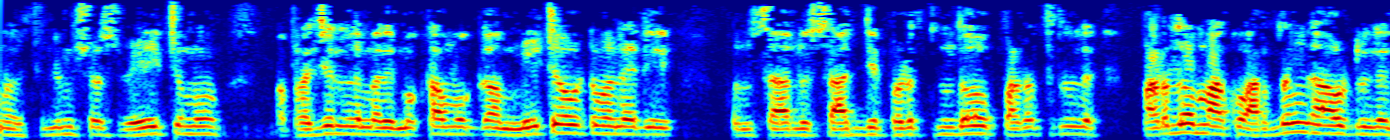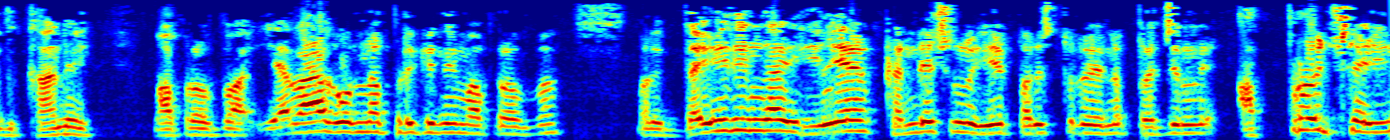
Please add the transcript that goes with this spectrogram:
మరి ఫిలిం షోస్ వేయటము మా ప్రజల్ని మరి ముఖాముఖిగా మీట్ అవటం అనేది కొన్నిసార్లు సాధ్యపడుతుందో పడుతుందో పడదో మాకు అర్థం కావటం లేదు. కానీ మా ప్రభా ఎలాగ ఉన్నప్పటికీ మా ప్రభా మరి ధైర్యంగా ఏ కండిషన్లో ఏ పరిస్థితుల్లో అయినా ప్రజల్ని అప్రోచ్ అయ్యి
